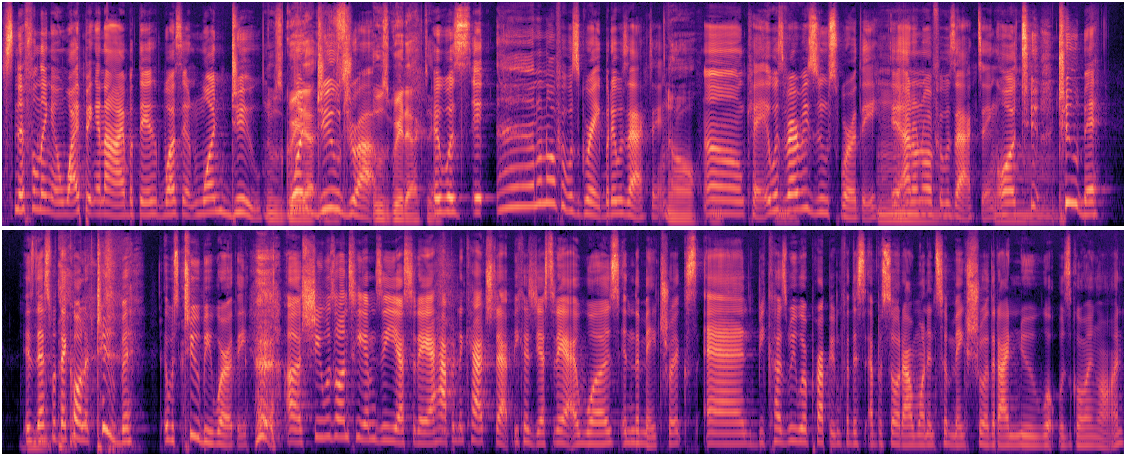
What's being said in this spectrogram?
sniffling and wiping an eye, but there wasn't one dew. It was great One act- dew it was- drop. it was great acting. It was. It, uh, I don't know if it was great, but it was acting. No. Okay. It was very Zeus worthy. I don't know if it was acting or tu- tube. Is that's what they call it? Tube. It was Tubi worthy. Uh, she was on TMZ yesterday. I happened to catch that because yesterday I was in the Matrix, and because we were prepping for this episode, I wanted to make sure that I knew what was going on.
